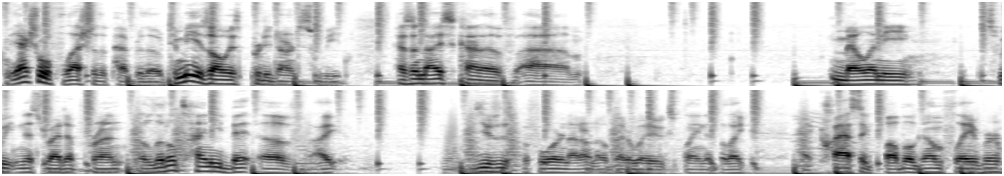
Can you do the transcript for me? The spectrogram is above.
The actual flesh of the pepper, though, to me is always pretty darn sweet. Has a nice kind of um, melony sweetness right up front. A little tiny bit of I used this before, and I don't know a better way to explain it, but like that classic bubblegum flavor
